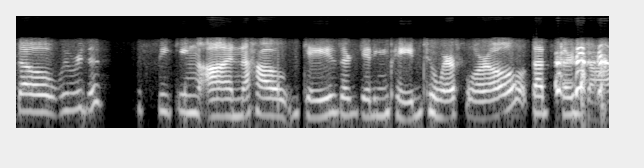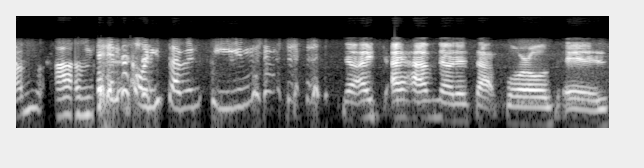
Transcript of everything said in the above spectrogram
so we were just speaking on how gays are getting paid to wear floral. That's their job. Um, in 2017. No, I I have noticed that florals is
